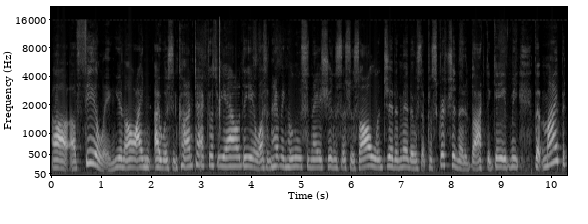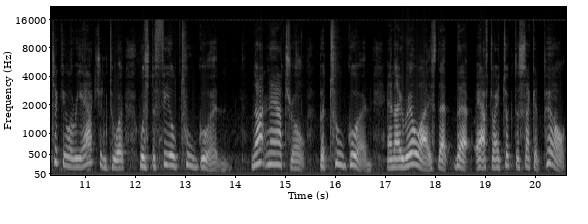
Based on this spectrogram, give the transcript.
uh, a feeling. You know, I, I was in contact with reality. I wasn't having hallucinations. This was all legitimate. It was a prescription that a doctor gave me. But my particular reaction to it was to feel too good. Not natural, but too good. And I realized that, that after I took the second pill,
